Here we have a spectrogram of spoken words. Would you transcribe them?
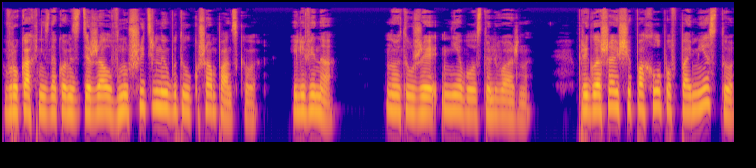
В руках незнакомец держал внушительную бутылку шампанского. Или вина но это уже не было столь важно. Приглашающе похлопав по месту,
